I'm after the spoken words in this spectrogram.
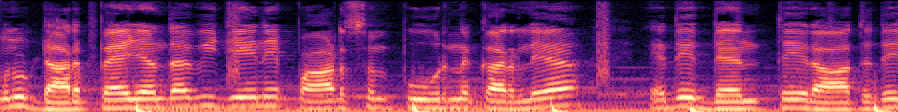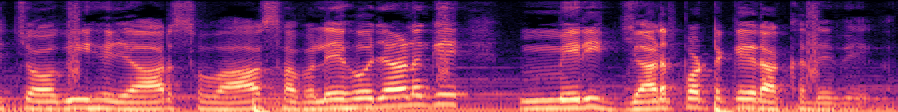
ਉਹਨੂੰ ਡਰ ਪੈ ਜਾਂਦਾ ਵੀ ਜੇ ਇਹਨੇ ਪਾਠ ਸੰਪੂਰਨ ਕਰ ਲਿਆ, ਇਹਦੇ ਦਿਨ ਤੇ ਰਾਤ ਦੇ 24000 ਸਵਾਸ ਸਫਲੇ ਹੋ ਜਾਣਗੇ, ਮੇਰੀ ਜੜ ਪੁੱਟ ਕੇ ਰੱਖ ਦੇਵੇਗਾ।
